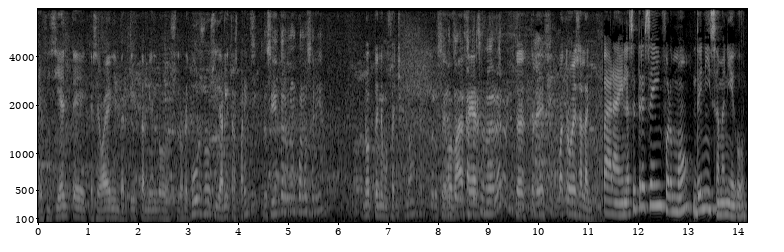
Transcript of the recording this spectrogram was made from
eficiente que se vayan a invertir también los, los recursos y darle transparencia. ¿La siguiente reunión cuándo sería? No tenemos fecha. No, pero se va a febrero. Tres, cuatro veces al año. Para Enlace 13 informó Denisa Maniego.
